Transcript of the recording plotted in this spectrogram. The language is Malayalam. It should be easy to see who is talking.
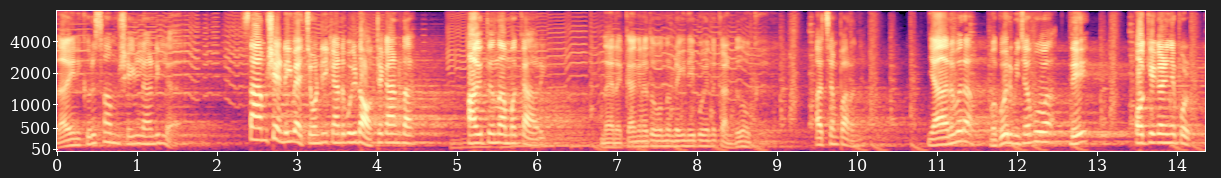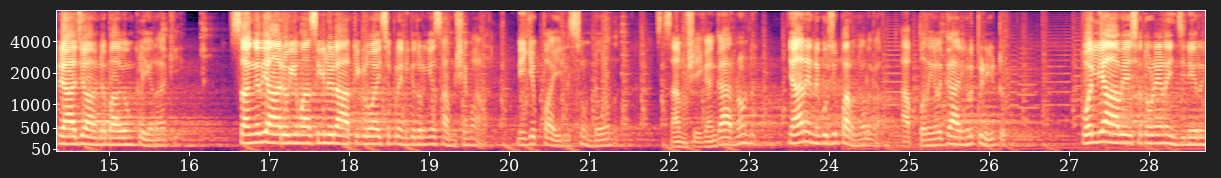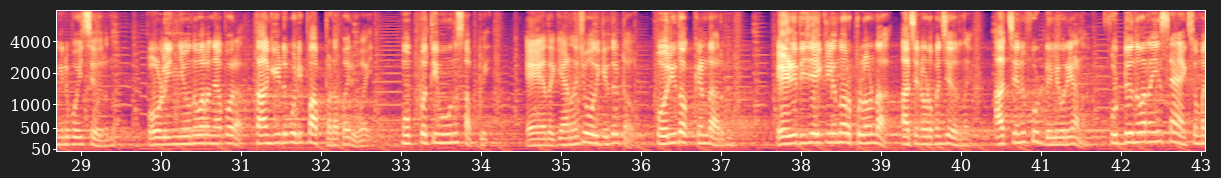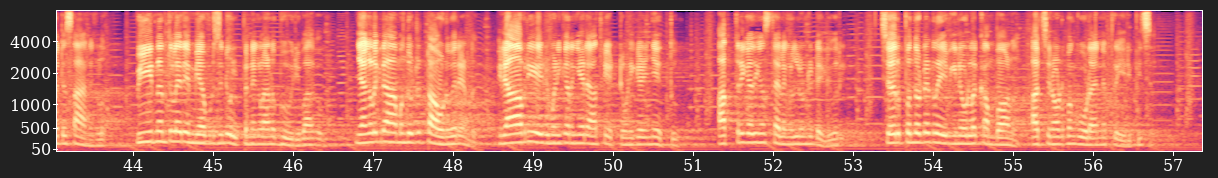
Speaker 1: ദാ എനിക്കൊരു സംശയം ഇല്ലാണ്ടില്ല. സംശയം ഉണ്ടെങ്കിൽ വെച്ചോണ്ടിരിക്കാണ്ട് പോയി ഡോക്ടറെ കാണണ്ട അകത്ത് നിന്ന് അമ്മ കാറി. നിനക്ക് അങ്ങനെ തോന്നുന്നുണ്ടെങ്കിൽ നീ പോയി ഒന്ന് കണ്ടു നോക്ക്. അച്ഛൻ പറഞ്ഞു ഞാനും വരാം. നമുക്ക് ഒരുമിച്ചാ പോവാ. ദേ. ഓക്കെ കഴിഞ്ഞപ്പോൾ രാജു അവന്റെ ഭാഗം ക്ലിയർ ആക്കി. സംഗതി ആരോഗ്യമാസികയിൽ ഒരു ആർട്ടിക്കിൾ വായിച്ചപ്പോൾ എനിക്ക് തുടങ്ങിയ സംശയമാണ്. എനിക്ക് പൈൽസ് ഉണ്ടോ എന്ന് സംശയിക്കാൻ കാരണമുണ്ട്. ഞാൻ എന്നെ കുറിച്ച് പറഞ്ഞു തുടങ്ങാം. അപ്പൊ നിങ്ങൾ കാര്യങ്ങൾ പിടിയിട്ടു വലിയ ആവേശത്തോടെയാണ് എഞ്ചിനീയറിംഗിന് പോയി ചേർന്നത്. പൊളിഞ്ഞു എന്ന് പറഞ്ഞാൽ പോരാ. തകിട് പൊടി പപ്പട പരുവായി. മുപ്പത്തിമൂന്ന് സപ്ലി. ഏതൊക്കെയാണെന്ന് ചോദിക്കരുത് കേട്ടോ ഒരു ഇതൊക്കെ ഉണ്ടായിരുന്നു. എഴുതി ജയിക്കില്ലെന്ന് ഉറപ്പുള്ളതുകൊണ്ടാ അച്ഛനോടൊപ്പം ചേർന്ന്. അച്ഛന് ഫുഡ് ഡെലിവറിയാണ് ഫുഡ് എന്ന് പറഞ്ഞാൽ ഈ സ്നാക്സും മറ്റു സാധനങ്ങളും. വീടിനടുത്തുള്ള രമ്യ ഫുഡ്സിന്റെ ഉൽപ്പന്നങ്ങളാണ് ഭൂരിഭാഗവും. ഞങ്ങൾ ഗ്രാമം തൊട്ട് ടൗൺ വരെ ഉണ്ട്. രാവിലെ ഏഴ് മണിക്ക് ഇറങ്ങിയ രാത്രി എട്ട് മണി കഴിഞ്ഞ് എത്തും. അത്രയ്ക്കധികം സ്ഥലങ്ങളിലുണ്ട് ഡെലിവറി ചെറുപ്പം തൊട്ട് ഡ്രൈവിങ്ങിനുള്ള കമ്പമാണ് അച്ഛനോടൊപ്പം കൂടാൻ എന്നെ പ്രേരിപ്പിച്ചു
